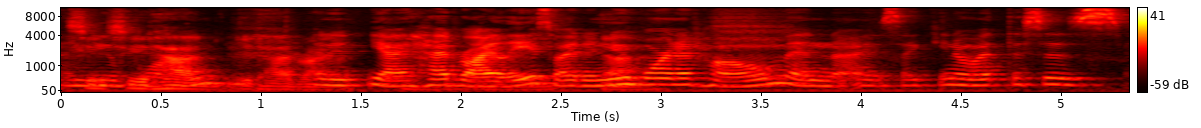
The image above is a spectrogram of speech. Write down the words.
a so, newborn. So you'd had, you'd had Riley. yeah, I had Riley, so I had a yeah. newborn at home, and I was like, you know what, this is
